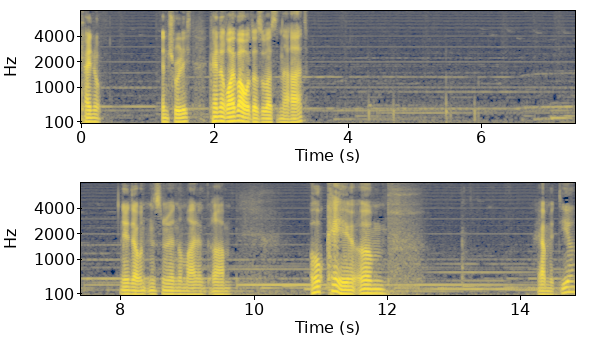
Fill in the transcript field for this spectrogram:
Keine... Entschuldigt. Keine Räuber oder sowas in der Art. Ne, da unten ist nur der normale Graben. Okay, ähm... Herr mit dir.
